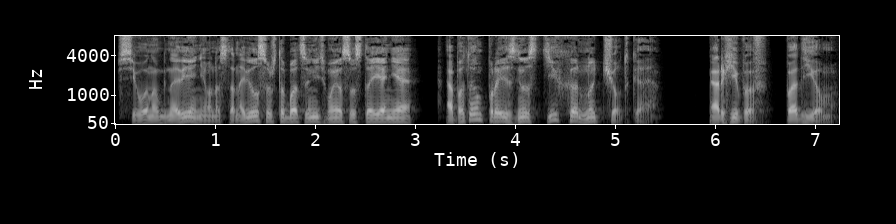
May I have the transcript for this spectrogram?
Всего на мгновение он остановился, чтобы оценить мое состояние, а потом произнес тихо, но четко. «Архипов, подъем.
